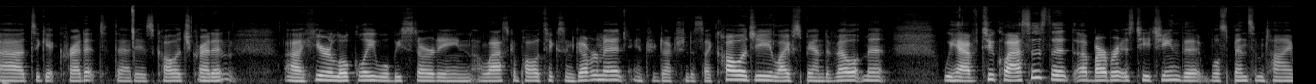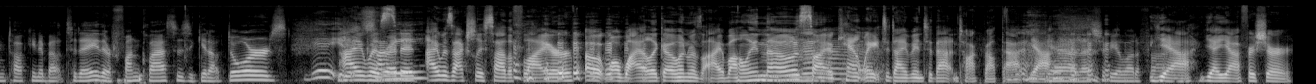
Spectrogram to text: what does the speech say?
uh, to get credit. That is college credit. Mm-hmm. Uh, here locally, we'll be starting Alaska Politics and Government, Introduction to Psychology, Lifespan Development. We have two classes that uh, Barbara is teaching that we'll spend some time talking about today. They're fun classes to get outdoors. Yay, I was sunny. I was actually saw the flyer uh, a while ago and was eyeballing those, mm-hmm. so I can't wait to dive into that and talk about that. Yeah, yeah, that should be a lot of fun. yeah, yeah, yeah, for sure.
